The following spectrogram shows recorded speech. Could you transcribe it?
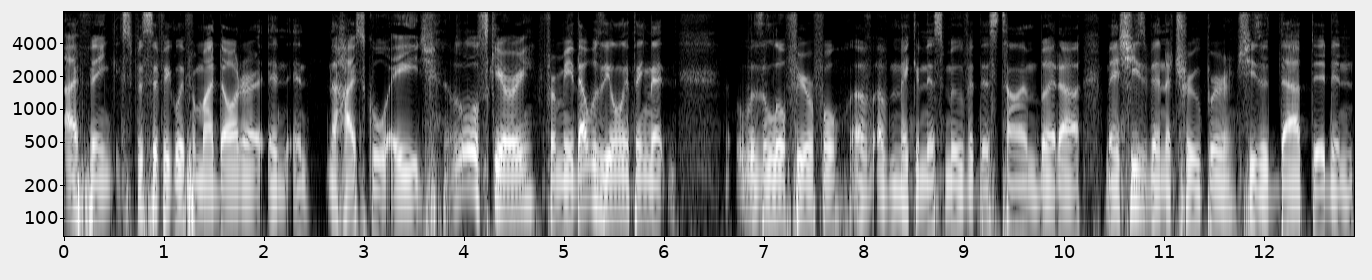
I think specifically for my daughter in, in the high school age, it was a little scary for me. That was the only thing that was a little fearful of, of making this move at this time. But uh, man, she's been a trooper. She's adapted, and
